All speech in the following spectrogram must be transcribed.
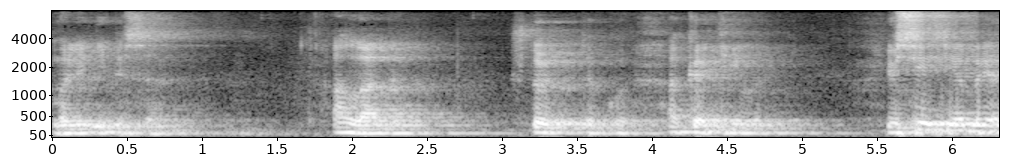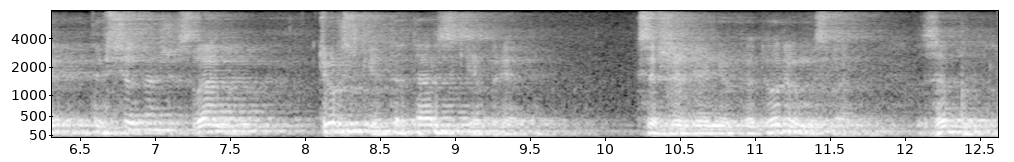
Моли небеса. А ладно, что это такое? А кадила. И все эти обряды, это все наши с вами тюркские, татарские обряды, к сожалению, которые мы с вами забыли.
